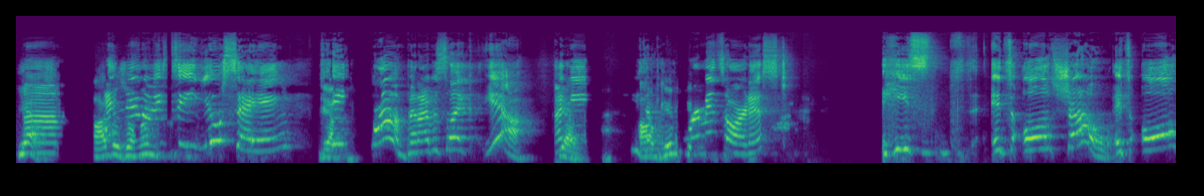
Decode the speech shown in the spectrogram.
yeah, Um, I and was then on. I see you saying Yeah. he's Trump, and I was like, yeah. I Yeah. mean, he's I'll a give you- performance artist. he's it's all show it's all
